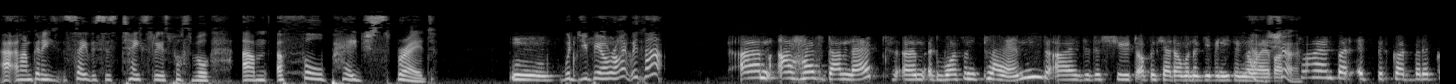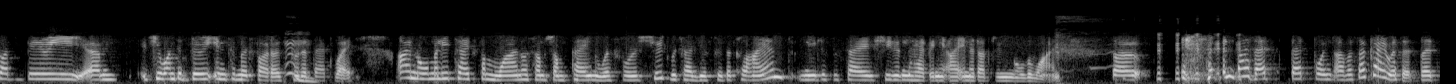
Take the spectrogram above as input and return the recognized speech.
uh, and I'm going to say this as tastefully as possible, um, a full page spread, Mm. would you be all right with that? Um, I have done that. Um, it wasn't planned. I did a shoot. Obviously, I don't want to give anything Yeah, away about sure. the client, but it, it got, but it got very. Um, she wanted very intimate photos. Put Hmm. it that way. I normally take some wine or some champagne with for a shoot, which I give to the client. Needless to say, she didn't have any. I ended up drinking all the wine. So, and by that that point, I was okay with it. But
